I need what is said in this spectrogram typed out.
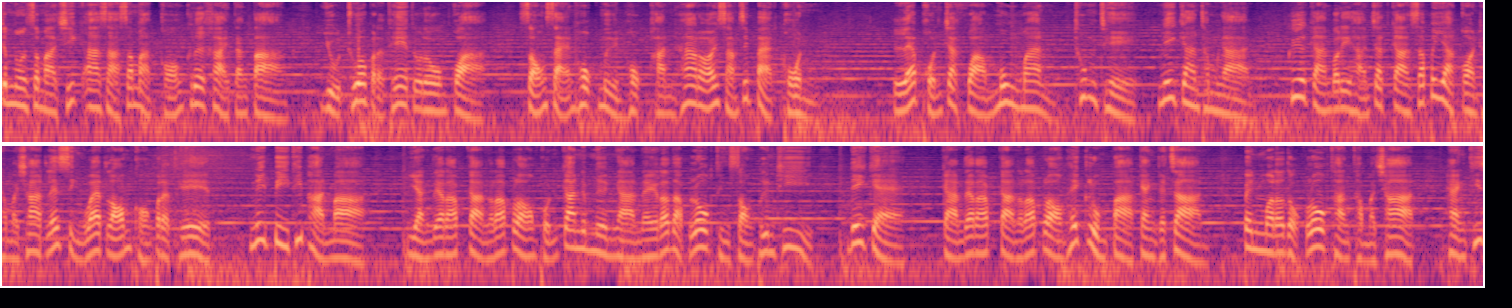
จำนวนสมาชิกอาสาสมัครของเครือข่ายต่างๆ อยู่ทั่วประเทศรวมกว่า 266,538 คน และผลจากความมุ่งมั่น ทุ่มเท ในการทำงาน เพื่อการบริหารจัดการทรัพยากรธรรมชาติและสิ่งแวดล้อมของประเทศ ในปีที่ผ่านมายังได้รับการรับรองผลการดำเนินงานในระดับโลกถึง 2 พื้นที่ ได้แก่ การได้รับการรับรองให้กลุ่มป่าแก่งกระจาน เป็นมรดกโลกทางธรรมชาติ แห่งที่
